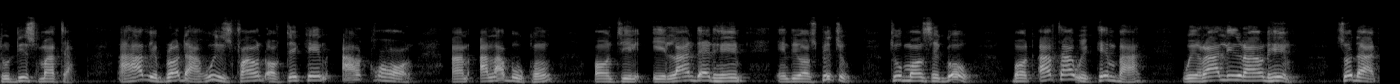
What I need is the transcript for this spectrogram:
to this matter. I have a brother who is found of taking alcohol and alabukun until he landed him in the hospital two months ago. But after we came back, will rally round him so that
